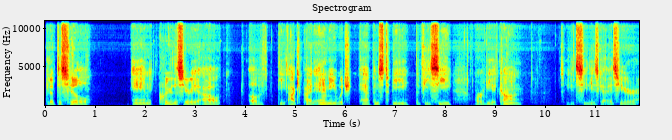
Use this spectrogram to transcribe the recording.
get up this hill and clear this area out of the occupied enemy, which happens to be the VC or Viet Cong. So you can see these guys here.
